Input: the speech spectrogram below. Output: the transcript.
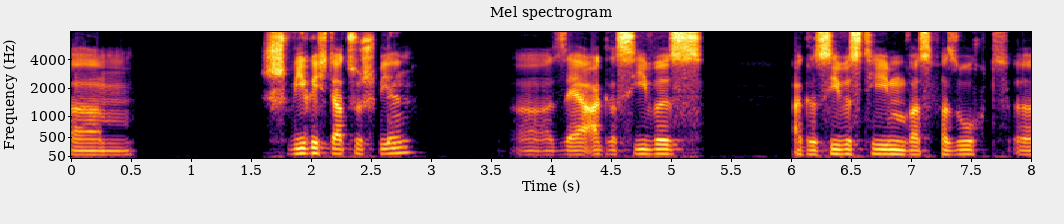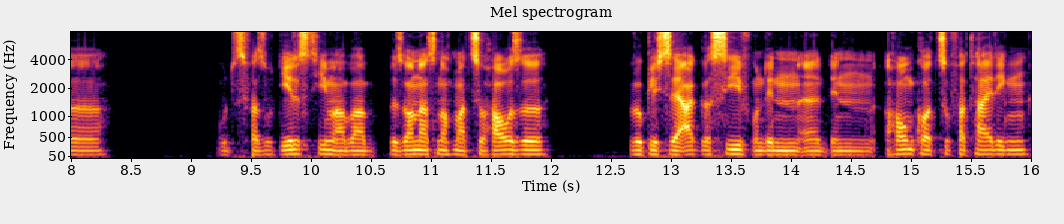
Ähm, schwierig da zu spielen. Äh, sehr aggressives, aggressives Team, was versucht, äh, gut, es versucht jedes Team, aber besonders nochmal zu Hause wirklich sehr aggressiv und den, äh, den Homecourt zu verteidigen.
